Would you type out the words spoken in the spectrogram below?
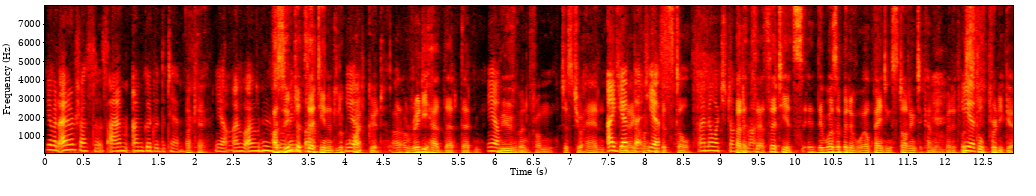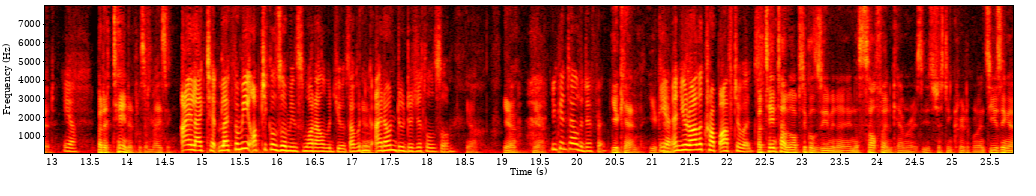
yeah, but I don't trust those. I'm I'm good with the ten. Okay. Yeah, I, I wouldn't. I zoom zoomed at 30 and it looked Yeah. quite good. I already had that, that Yeah. movement from just your hand. I you get know, that. Yes, still. I know what you're talking at about. at 30, it's, it, there was a bit of oil painting starting to come in, but it was Yes. still pretty good. yeah, But at 10, it was amazing. I liked it. Like for me, optical zoom is what I would use. I wouldn't. Yeah. I don't do digital zoom. Yeah, yeah, yeah. You can tell the difference. You can, you can. Yeah, and you rather crop afterwards. but 10 times optical zoom in a, in a cell phone camera is, is just incredible. And it's using a,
